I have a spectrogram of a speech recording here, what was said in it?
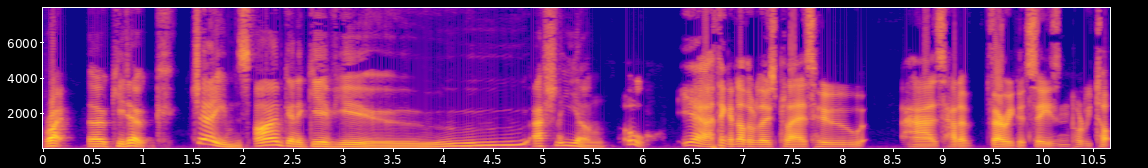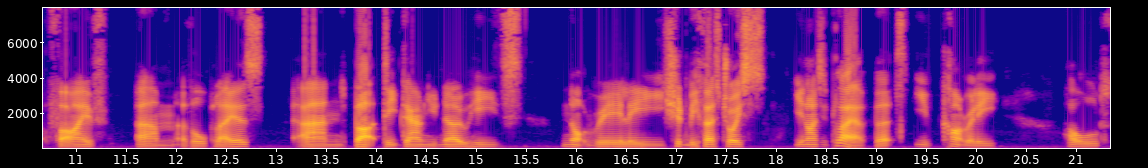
Right, okie doke. James, I'm going to give you Ashley Young. Oh, yeah, I think another of those players who has had a very good season, probably top five um, of all players, and but deep down you know he's not really shouldn't be first choice United player, but you can't really hold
